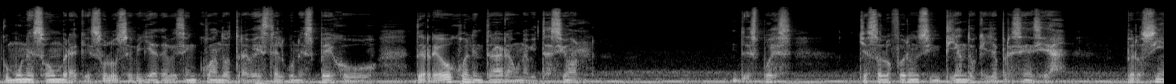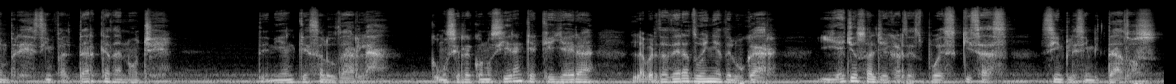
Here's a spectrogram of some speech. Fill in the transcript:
como una sombra que solo se veía de vez en cuando a través de algún espejo o de reojo al entrar a una habitación. Después, ya solo fueron sintiendo aquella presencia, pero siempre, sin faltar cada noche, tenían que saludarla, como si reconocieran que aquella era la verdadera dueña del lugar, y ellos al llegar después, quizás simples invitados.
